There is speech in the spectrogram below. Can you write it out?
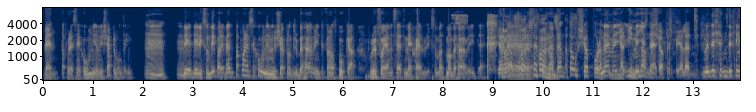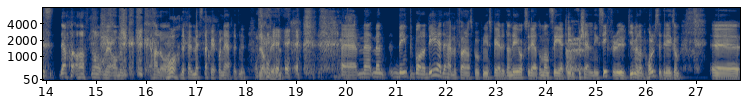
vänta på recensionen innan ni köper någonting. Mm. Mm. Det, det, är liksom, det är bara det. Vänta på en recension innan du köper någonting. Du behöver inte förhandsboka. Och det får jag även säga till mig själv. Liksom, att man behöver inte. Jag Ja, men på för- recensionen. Vänta och köp våra Nej, men- tidningar men innan ni det. köper spelet. Men det, det finns... Ja, ja, ja, men, ja, men, hallå, Åh. det mesta sker på nätet nu. Robin. Eh, men, men det är inte bara det, det här med förhandsbokning i spel. Utan det är också det att om man ser till försäljningssiffror och utgivarna förhåller sig till det, liksom, eh,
